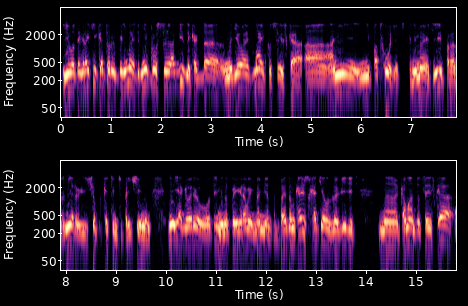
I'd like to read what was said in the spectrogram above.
и вот игроки, которые понимают, мне просто обидно, когда надевают майку ЦСКА, а они не подходят, понимаете, или по размеру, или еще по каким-то причинам. Ну, я говорю вот именно по игровым моментам. Поэтому, конечно, хотелось бы видеть на команду ЦСКА, э,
